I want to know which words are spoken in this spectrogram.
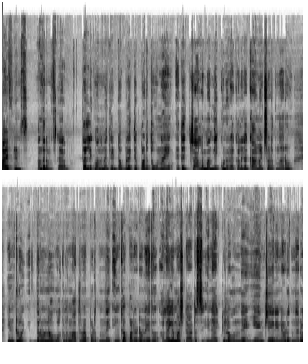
హాయ్ ఫ్రెండ్స్ అందరూ నమస్కారం. తల్లికి మందం అయితే డబ్బులు అయితే పడుతూ ఉన్నాయి. అయితే చాలామంది కొన్ని రకాలుగా కామెంట్స్ పెడుతున్నారు. ఇంట్లో ఇద్దరు ఉన్న ఒకరికి మాత్రమే పడుతుంది ఇంకా పడడం లేదు. అలాగే మా స్టాటస్ ఇన్యాక్టివ్లో ఉంది ఏం చేయాలి అడుగుతున్నారు.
